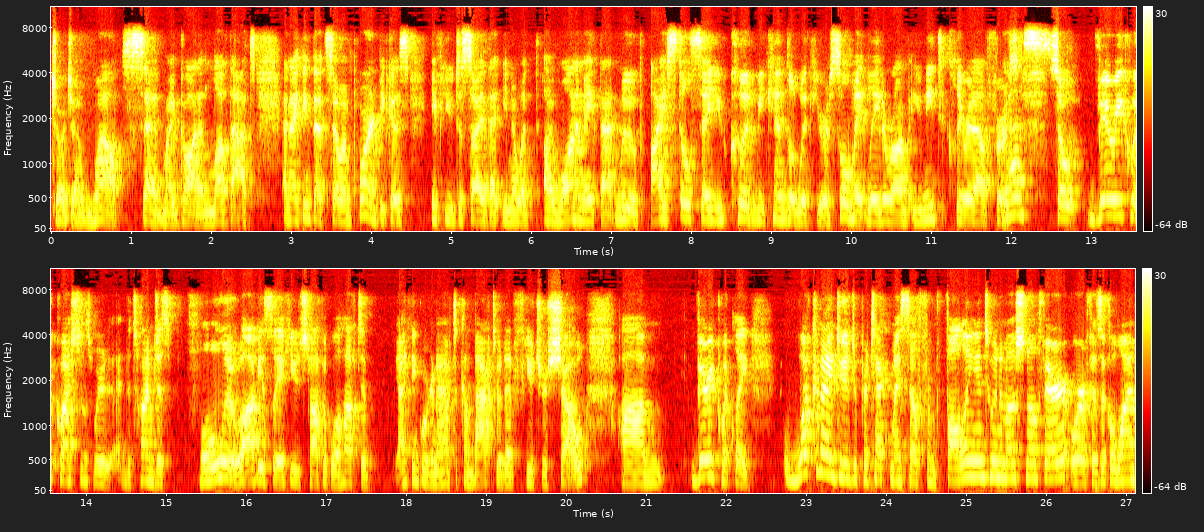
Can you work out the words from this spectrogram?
Georgia, well said. My God, I love that. And I think that's so important because if you decide that, you know what, I want to make that move, I still say you could rekindle with your soulmate later on, but you need to clear it out first. Yes. So, very quick questions where the time just flew. Obviously, a huge topic. We'll have to, I think we're going to have to come back to it at a future show. Um, very quickly, what can I do to protect myself from falling into an emotional affair or a physical one?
